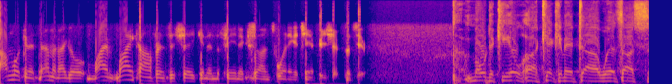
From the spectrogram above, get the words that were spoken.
I'm looking at them and I go, my my confidence is shaken in the Phoenix Suns winning a championship this year. Mo Dakhil uh, kicking it uh, with us.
